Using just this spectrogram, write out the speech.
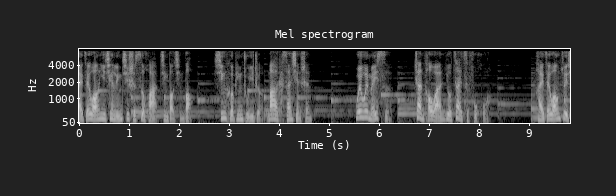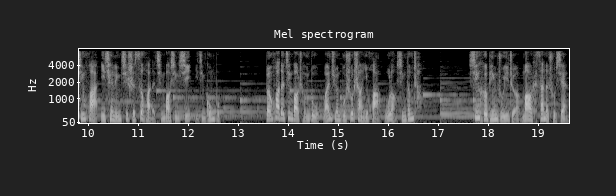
海贼王一千零七十四话劲爆情报，新和平主义者 Mark 三现身，微微没死，战逃完又再次复活。海贼王最新话一千零七十四话的情报信息已经公布，本话的劲爆程度完全不输上一话吴老星登场，新和平主义者 Mark 三的出现，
